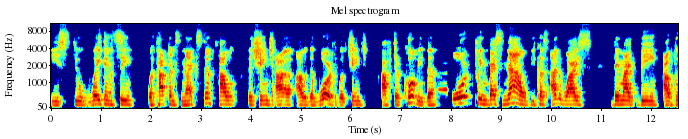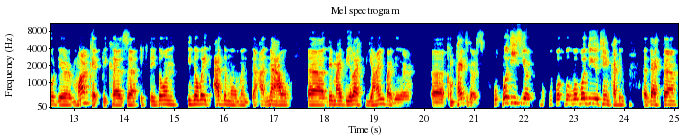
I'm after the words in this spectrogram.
is to wait and see what happens next, how the change, uh, how the world will change after COVID, or to invest now because otherwise they might be out of their market because uh, if they don't innovate at the moment uh, now uh, they might be left behind by their uh, competitors. What is your what, what, what do you think uh, that um,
